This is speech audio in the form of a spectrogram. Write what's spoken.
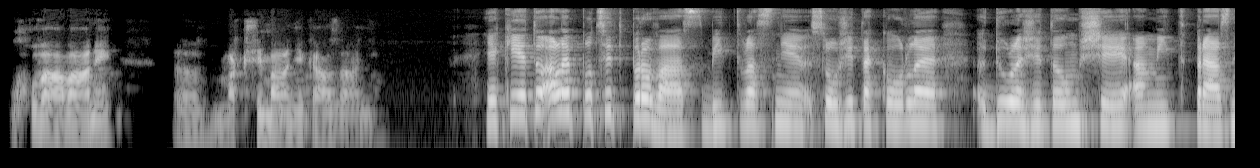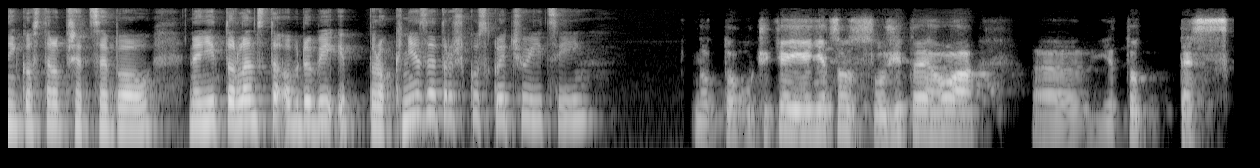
uchovávány uh, maximálně kázání. Jaký je to ale pocit pro vás, být vlastně, sloužit takovouhle důležitou mši a mít prázdný kostel před sebou? Není tohle z to období i pro kněze trošku skličující? No to určitě je něco složitého a je to tesk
